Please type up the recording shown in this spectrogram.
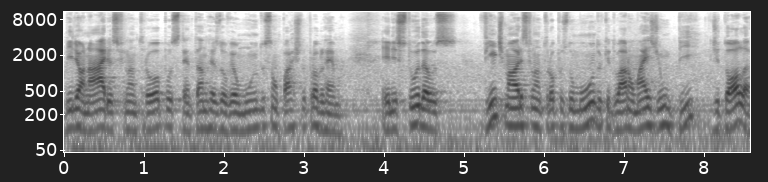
bilionários, filantropos, tentando resolver o mundo, são parte do problema. Ele estuda os 20 maiores filantropos do mundo que doaram mais de um bi de dólar,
